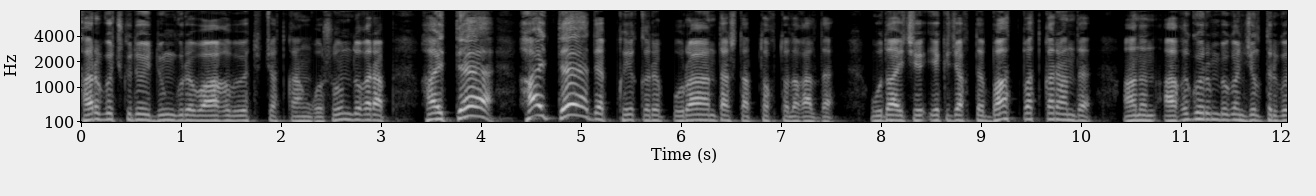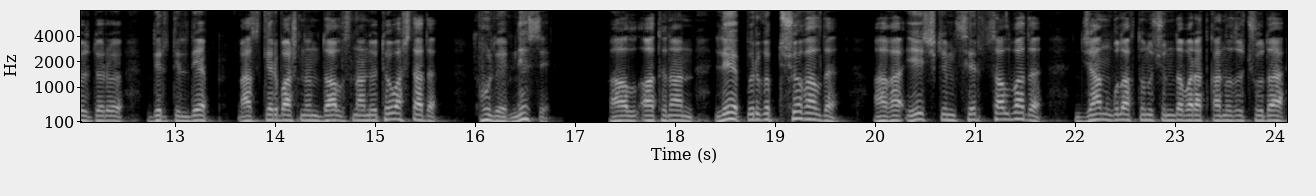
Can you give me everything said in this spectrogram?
кар көчкүдөй дүңгүрөп агып өтүп жаткан кошунду карап хайте хайте деп кыйкырып ураан таштап токтоло калды. Удайчы эки жакты бат бат каранды анын агы көрүнбөгөн жылтыр көздөрү диртилдеп аскер башынын далысынан өтө баштады. Бул эмнеси ал атынан леп ыргып түшө калды. Ага эч ким серп салбады. Жан кулактын учунда бараткан ызы чууда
